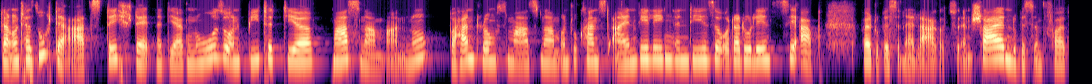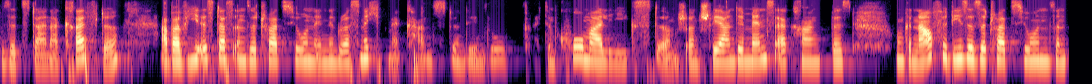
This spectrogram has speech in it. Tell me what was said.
dann untersucht der Arzt dich, stellt eine Diagnose und bietet dir Maßnahmen an, ne? Behandlungsmaßnahmen und du kannst einwilligen in diese oder du lehnst sie ab, weil du bist in der Lage zu entscheiden, du bist im Vollbesitz deiner Kräfte. Aber wie ist das in Situationen, in denen du das nicht mehr kannst, in denen du vielleicht im Koma liegst, ähm, schon schwer an Demenz erkrankt bist? Und genau für diese Situationen sind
